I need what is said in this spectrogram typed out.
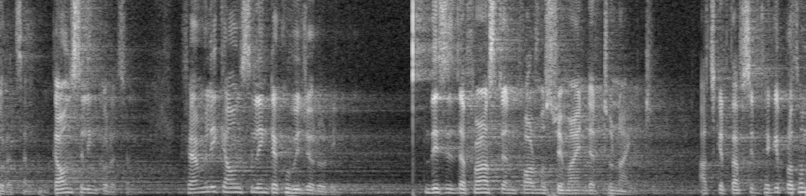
করেছেন কাউন্সিলিং করেছেন। ফ্যামিলি কাউন্সিলিংটা খুবই জরুরি। This is the first and foremost reminder tonight আজকের তাফসির থেকে প্রথম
